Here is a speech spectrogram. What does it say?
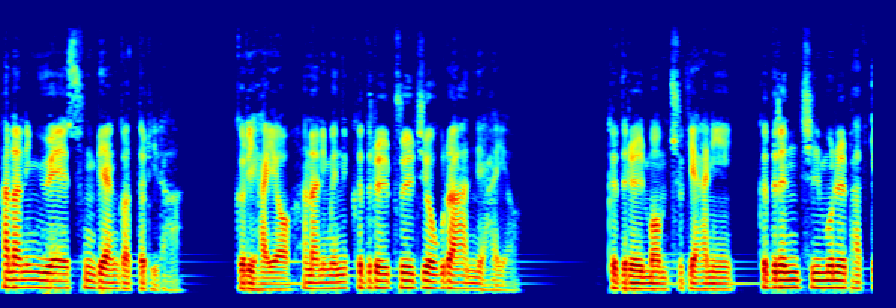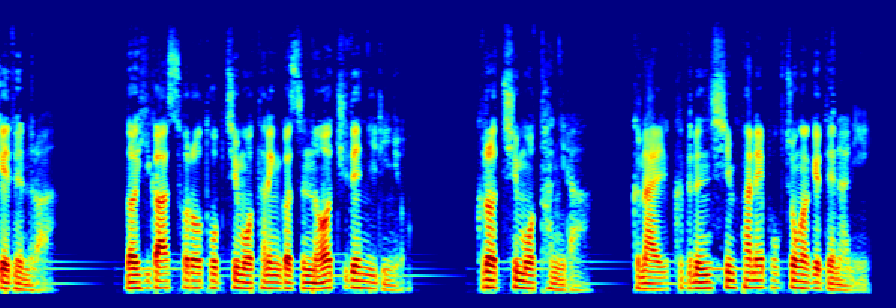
하나님 외에 숭배한 것들이라. 그리하여 하나님은 그들을 불지옥으로 안내하여 그들을 멈추게 하니 그들은 질문을 받게 되느라. 너희가 서로 돕지 못하는 것은 어찌된 일이뇨? 그렇지 못하니라. 그날 그들은 심판에 복종하게 되나니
